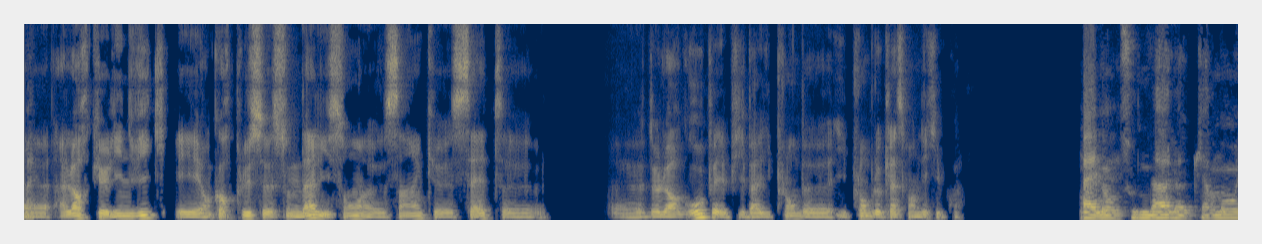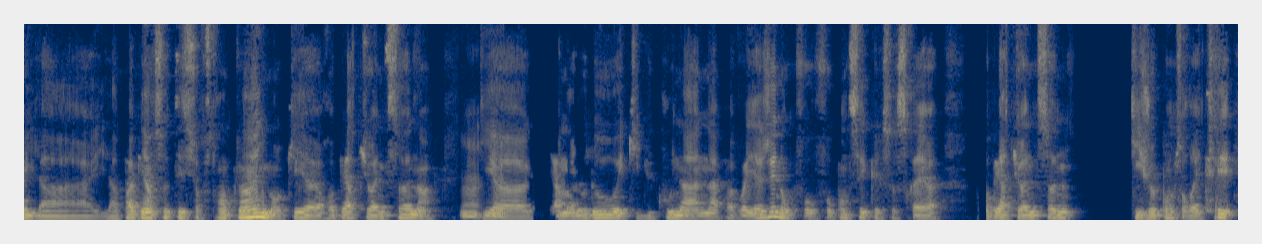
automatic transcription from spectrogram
ouais. heu, alors que Lindvik et encore plus, heu, Sundal, ils sont, heu, 5, heu, 7, heu heu, de leur groupe et puis, bah, ils plombent, ils plombent le classement de l'équipe, quoi. Ouais, non, Sundal, clairement, il a il a pas bien sauté sur ce tremplin. Il manquait, Robert Johansson Mmh, qui, heu, qui a mal au dos et qui du coup n'a n'a pas voyagé. Donc faut faut penser que ce serait, Robert Johansson qui, je pense, aurait été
